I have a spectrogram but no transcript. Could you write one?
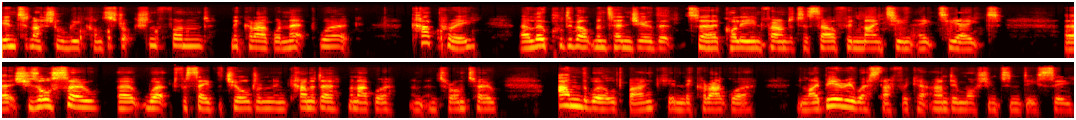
the International Reconstruction Fund, Nicaragua Network, CAPRI, a local development NGO that uh, Coleen founded herself in 1988. Uh, she's also uh, worked for Save the Children in Canada, Managua and, and, Toronto, and the World Bank in Nicaragua, in Liberia, West Africa, and in Washington, DC.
